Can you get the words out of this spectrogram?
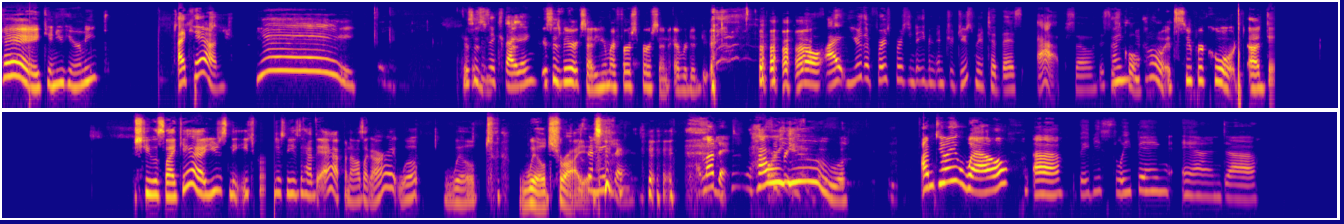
Hey, can you hear me? I can. Yay! This, This is, is exciting. this is very exciting. You're my first person ever to do. Well, I you're the first person to even introduce me to this app, so this is I cool. know it's super cool. Uh, she was like, "Yeah, you just need each person just needs to have the app," and I was like, "All right, well, we'll we'll try It's it." amazing. I love it. How are you? easy. You? I'm doing well. Uh, baby's sleeping, and uh,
